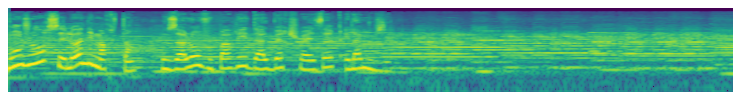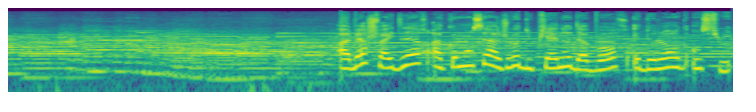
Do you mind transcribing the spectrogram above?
Bonjour, c'est Loane et Martin. Nous allons vous parler d'Albert Schweitzer et la musique. Albert Schweitzer a commencé à jouer du piano d'abord et de l'orgue ensuite.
